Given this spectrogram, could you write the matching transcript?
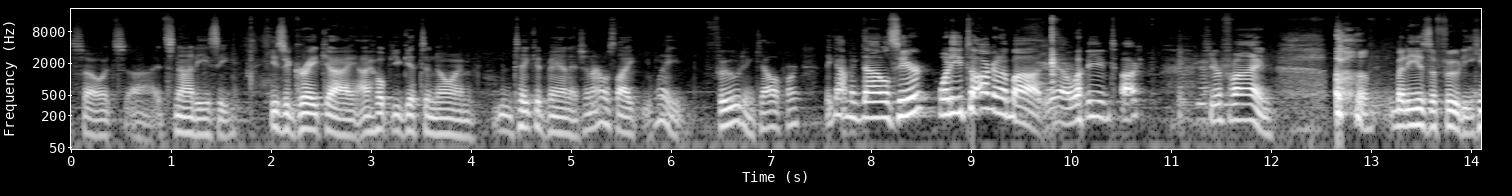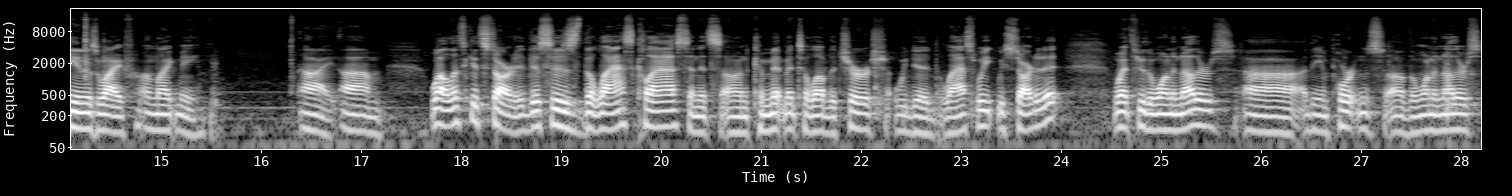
So it's uh, it's not easy. He's a great guy. I hope you get to know him take advantage. And I was like, wait, food in California? They got McDonald's here? What are you talking about? Yeah, what are you talking? You're fine. but he is a foodie. He and his wife, unlike me. All right. Um, well, let's get started. This is the last class, and it's on commitment to love the church. We did last week. We started it, went through the one another's, uh, the importance of the one another's.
